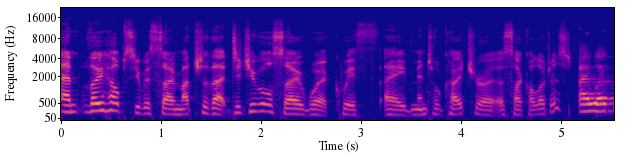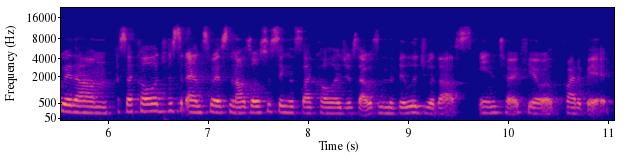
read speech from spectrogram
And Lou helps you with so much of that. Did you also work with a mental coach or a psychologist? I work with um, a psychologist at NSWIS and I was also seeing a psychologist that was in the village with us in Tokyo quite a bit.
